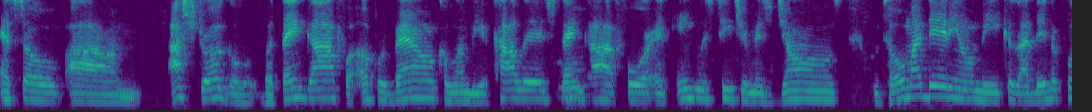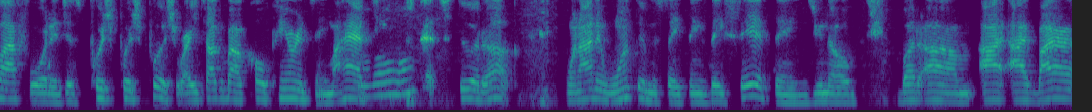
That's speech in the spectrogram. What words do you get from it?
And so um, I struggled, but thank God for Upward Bound, Columbia College. Thank mm God for an English teacher, Miss Jones, who told my daddy on me because I didn't apply for it and just push, push, push. Right? You talk about co-parenting. I had mm teachers that stood up when I didn't want them to say things. They said things, you know. But um, I, I by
